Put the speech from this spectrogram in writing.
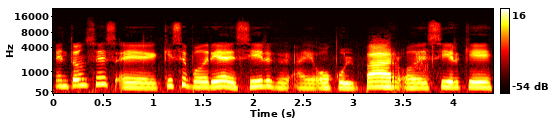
Entonces, eh, ¿qué se podría decir eh, o culpar o decir que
